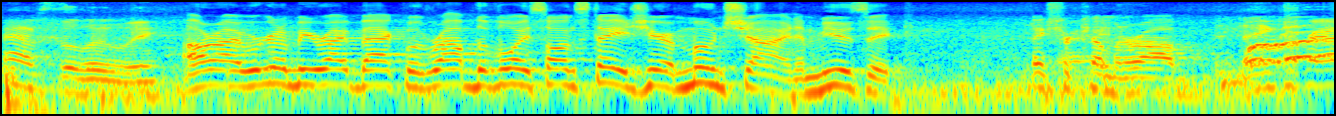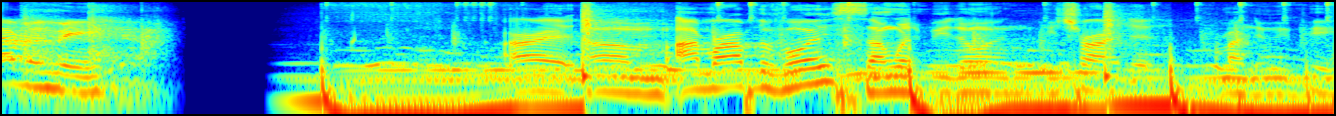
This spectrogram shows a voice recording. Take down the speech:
Absolutely. All right, we're gonna be right back with Rob the Voice on stage here at Moonshine and Music. Thanks for coming, Rob. Thank you for having me. All right, um, I'm Rob the Voice. I'm going to be doing You Tried It for my new EP.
